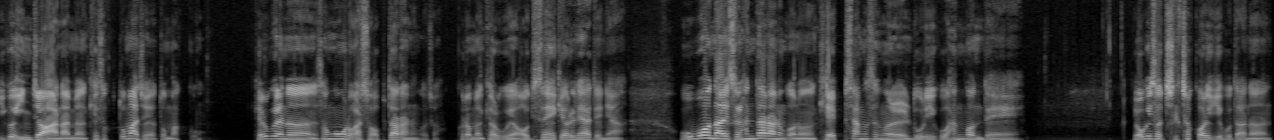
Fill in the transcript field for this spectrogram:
이거 인정 안 하면 계속 또 맞아요. 또 맞고. 결국에는 성공으로 갈 수 없다라는 거죠. 그러면 결국엔 어디서 해결을 해야 되냐? 오버나잇을 한다라는 거는 갭 상승을 노리고 한 건데 여기서 질척거리기보다는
